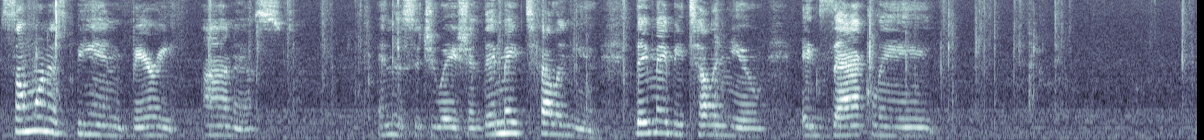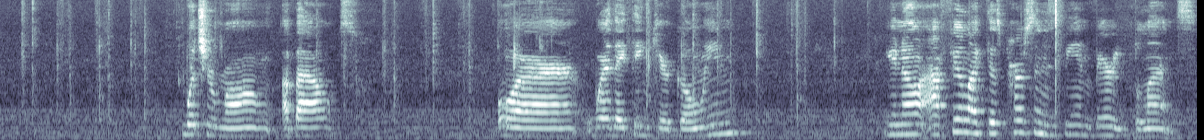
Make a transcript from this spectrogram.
someone is being very honest in the situation. They may telling you, they may be telling you exactly what you're wrong about or where they think you're going. You know, I feel like this person is being very blunt.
